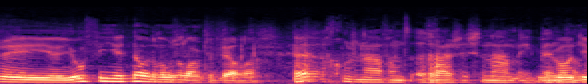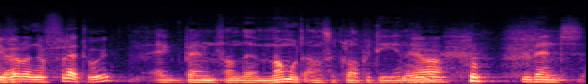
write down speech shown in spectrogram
Uh, je hoeft hier het nodig om zo lang te bellen. Eh, goedenavond, Ruis is de naam. Ik Je ben, woont van hier de, wel in een flat hoor. ik ben van de Mammoet Encyclopedie. En Ja, U bent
